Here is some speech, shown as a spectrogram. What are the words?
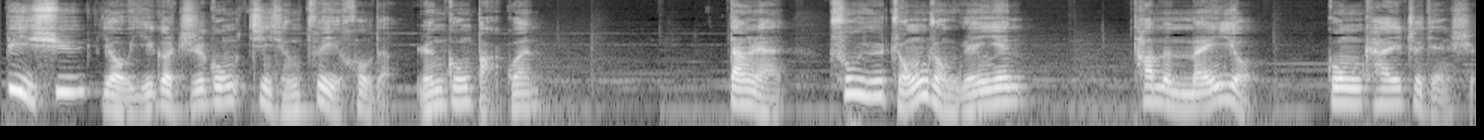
必须有一个职工进行最后的人工把关。当然，出于种种原因，他们没有公开这件事。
